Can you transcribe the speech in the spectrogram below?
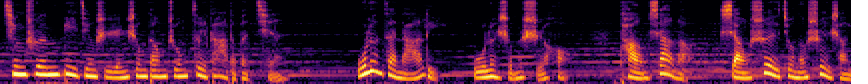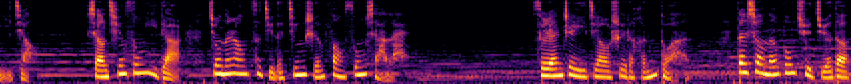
青春毕竟是人生当中最大的本钱，无论在哪里。无论什么时候，躺下了想睡就能睡上一觉，想轻松一点就能让自己的精神放松下来。虽然这一觉睡得很短，但向南风却觉得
